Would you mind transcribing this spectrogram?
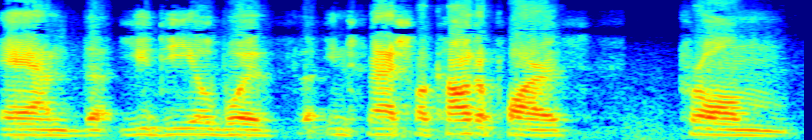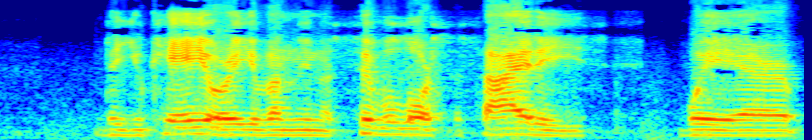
and you deal with international counterparts from the UK or even you know, civil law societies where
